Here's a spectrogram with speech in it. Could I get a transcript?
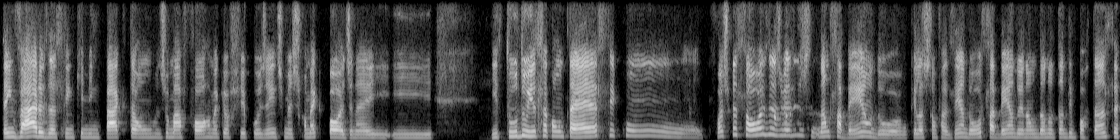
tem vários assim que me impactam de uma forma que eu fico, gente, mas como é que pode, né? E, e, e tudo isso acontece com, com as pessoas, às vezes, não sabendo o que elas estão fazendo, ou sabendo e não dando tanta importância.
